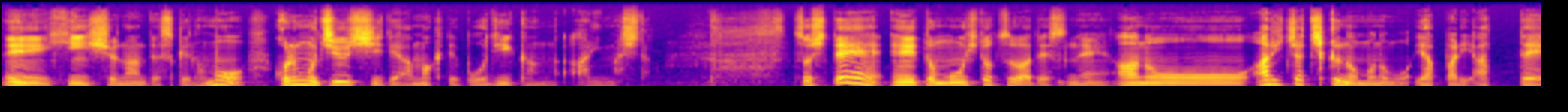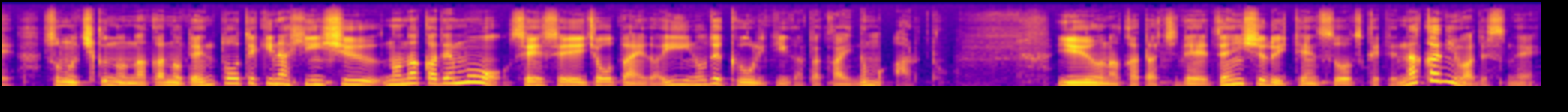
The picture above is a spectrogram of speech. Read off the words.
品種なんですけどもこれもジューシーで甘くてボディ感がありましたそして、えー、ともう一つはですね、あのー、有茶地区のものもやっぱりあってその地区の中の伝統的な品種の中でも生成状態がいいのでクオリティが高いのもあると。いうような形で全種類点数をつけて中にはですね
